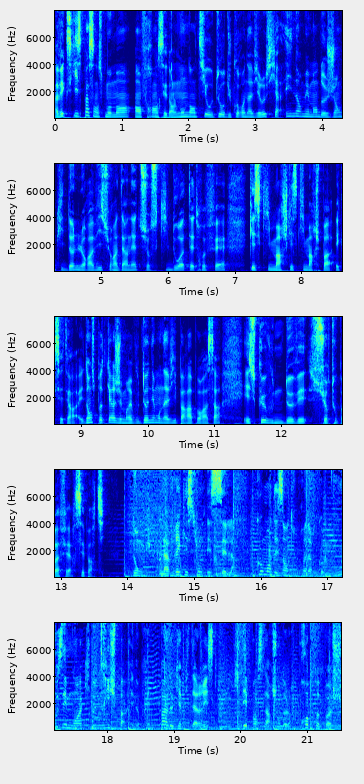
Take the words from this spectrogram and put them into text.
Avec ce qui se passe en ce moment en France et dans le monde entier autour du coronavirus, il y a énormément de gens qui donnent leur avis sur Internet sur ce qui doit être fait, qu'est-ce qui marche, qu'est-ce qui marche pas, etc. Et dans ce podcast, j'aimerais vous donner mon avis par rapport à ça et ce que vous ne devez surtout pas faire. C'est parti. Donc, la vraie question est celle-là. Comment des entrepreneurs comme vous et moi qui ne trichent pas et ne prennent pas de capital risque, qui dépensent l'argent de leur propre poche,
